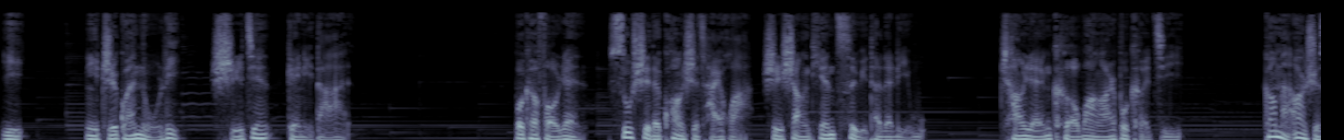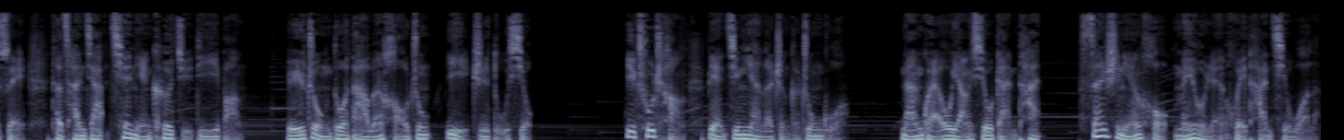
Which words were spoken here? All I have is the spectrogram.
一，你只管努力，时间给你答案。不可否认，苏轼的旷世才华是上天赐予他的礼物，常人可望而不可及。刚满二十岁，他参加千年科举第一榜，于众多大文豪中一枝独秀，一出场便惊艳了整个中国。难怪欧阳修感叹：“三十年后，没有人会谈起我了。”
